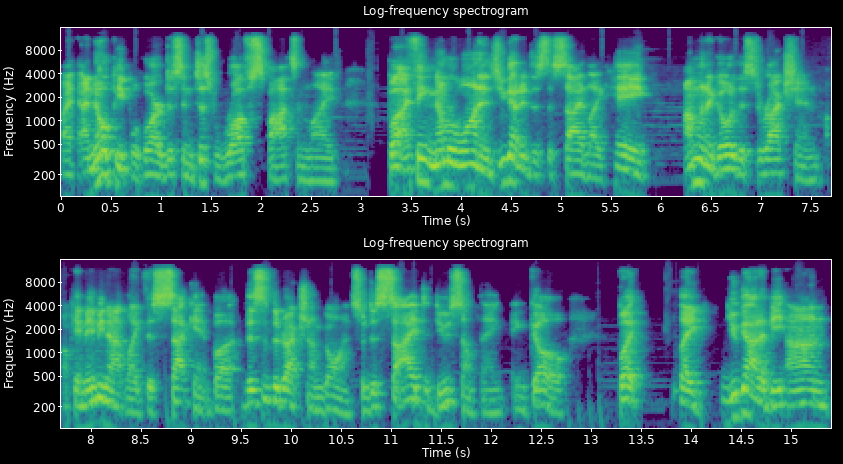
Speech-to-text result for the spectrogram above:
right? I know people who are just in just rough spots in life but I think number one is you got to just decide like, hey, I'm going to go to this direction. Okay, maybe not like this second, but this is the direction I'm going. So decide to do something and go. But like you got to be on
